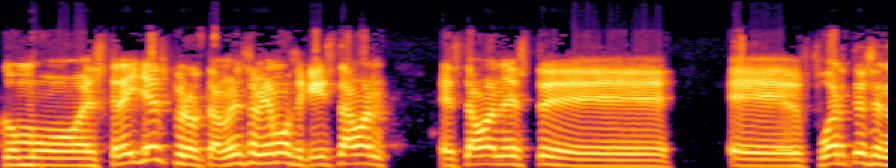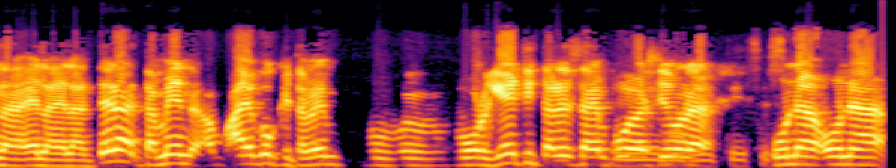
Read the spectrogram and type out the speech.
como estrellas, pero también sabíamos de que ahí estaban, estaban este, eh, fuertes en la, en la delantera. También algo que también Borghetti tal vez también puede haber sido una, una, una,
